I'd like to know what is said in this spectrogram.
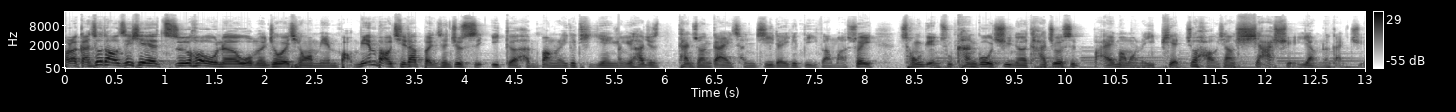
好了，感受到这些之后呢，我们就会前往棉堡。棉堡其实它本身就是一个很棒的一个体验，因为它就是碳酸钙沉积的一个地方嘛，所以从远处看过去呢，它就是白茫茫的一片，就好像下雪一样的感觉。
